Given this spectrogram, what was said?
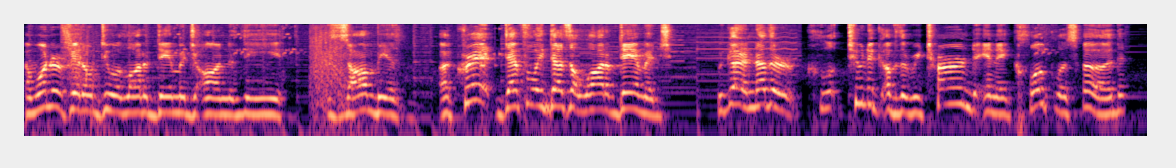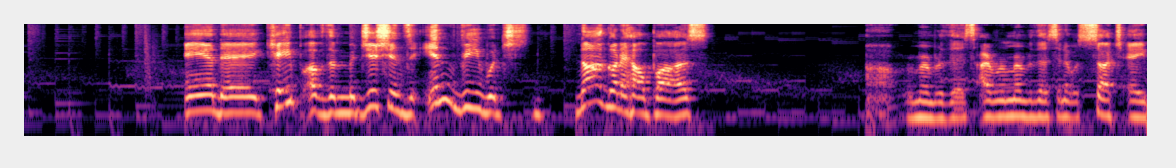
I wonder if it'll do a lot of damage on the zombie. A crit definitely does a lot of damage. We got another Tunic of the Returned and a Cloakless Hood and a Cape of the Magician's Envy, which not going to help us. Oh, remember this. I remember this, and it was such a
